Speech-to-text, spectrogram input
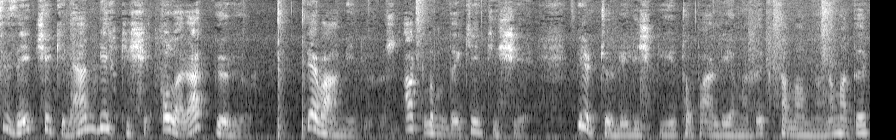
size çekilen bir kişi olarak görüyorum. Devam ediyoruz. Aklımdaki kişi bir türlü ilişkiyi toparlayamadık, tamamlanamadık.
